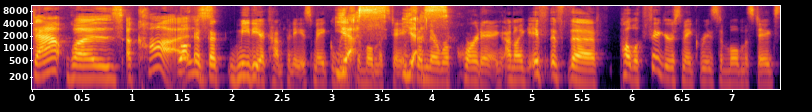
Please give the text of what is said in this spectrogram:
that was a cause. Well, if the media companies make reasonable yes, mistakes yes. and they're reporting, I'm like, if, if the public figures make reasonable mistakes,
